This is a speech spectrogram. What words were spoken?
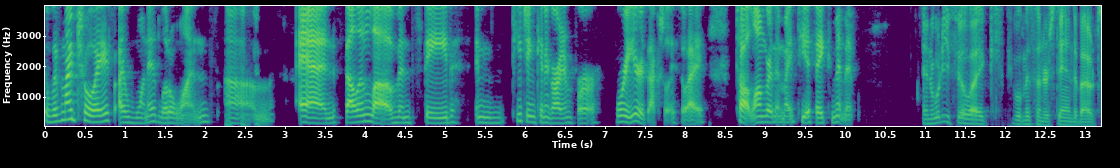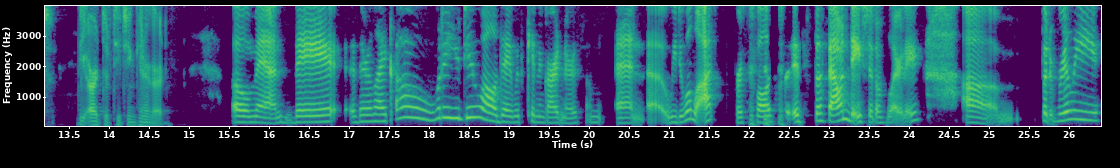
It was my choice. I wanted little ones, um, and fell in love and stayed in teaching kindergarten for four years actually. So I taught longer than my TFA commitment. And what do you feel like people misunderstand about the art of teaching kindergarten? Oh man they they're like oh what do you do all day with kindergartners um, and uh, we do a lot first of all it's, it's the foundation of learning um, but really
